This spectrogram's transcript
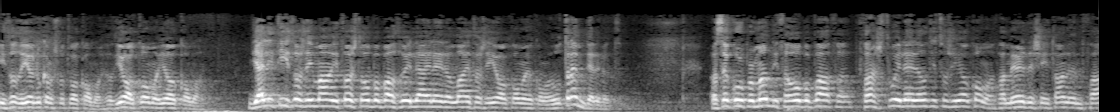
I thotë jo, nuk kam shpëtuar akoma. I thotë jo akoma, jo akoma. Djali i tij thoshte imamit, i thoshte o baba, thuaj la ilaha illallah, i thoshte jo akoma, jo akoma. U tremb djali i vet. Pastaj kur u përmend i tha o baba, tha, të thashë thuaj la ilaha illallah, i thoshte jo akoma. Tha më erdhi shejtani dhe më tha,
